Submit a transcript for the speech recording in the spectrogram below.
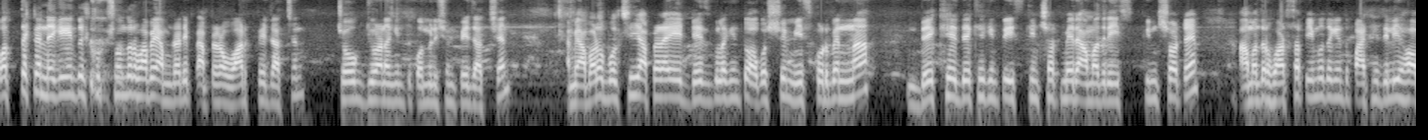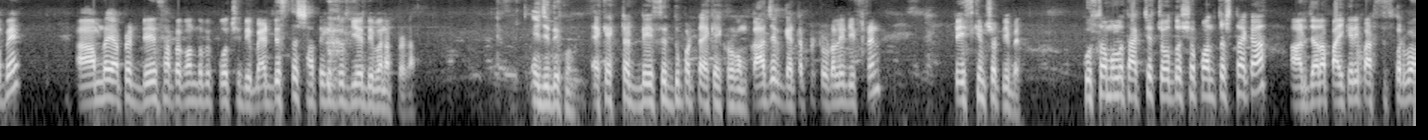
প্রত্যেকটা নেগে কিন্তু খুব সুন্দরভাবে এমব্রয়ডারি আপনারা ওয়ার্ক পেয়ে যাচ্ছেন, চোখ জোড়ানো কিন্তু কম্বিনেশন পেয়ে যাচ্ছেন। আমি আবারও বলছি, আপনারা এই ড্রেসগুলো কিন্তু অবশ্যই মিস করবেন না। দেখে দেখে কিন্তু স্ক্রিনশট মেরে আমাদের এই স্ক্রিনশটে আমাদের হোয়াটসঅ্যাপ ইমোতে কিন্তু পাঠিয়ে দিলেই হবে। আমরা আপনার ড্রেস আপনার গন্তব্যে পৌঁছে দিব। অ্যাড্রেসটার সাথে কিন্তু দিয়ে দেবেন আপনারা। এই যে দেখুন, এক একটা ড্রেসের দুপারটা এক এক রকম। কাজের গেট আপটা টোটালি ডিফারেন্ট স্ক্রিনশট নেবেন। খুচরা মূল্য থাকছে চোদ্দোশো পঞ্চাশ টাকা। আর যারা পাইকারি পার্চেস করবেন,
